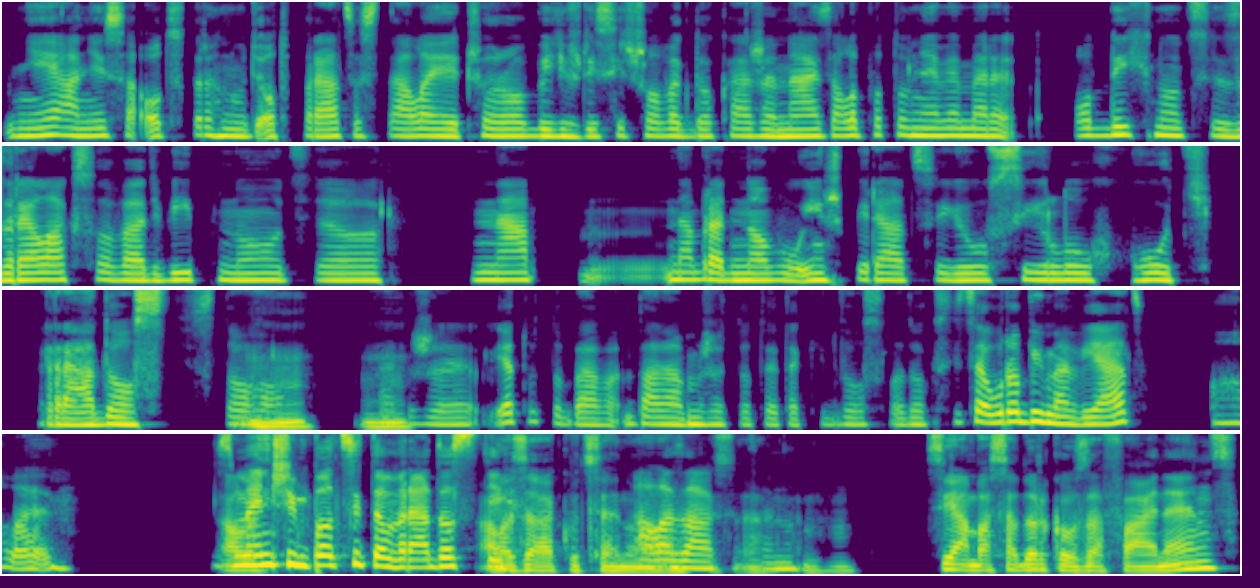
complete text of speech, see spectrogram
nie a nie sa odtrhnúť od práce, stále je čo robiť, vždy si človek dokáže nájsť, ale potom nevieme oddychnúť, zrelaxovať, vypnúť, e, na, nabrať novú inšpiráciu, sílu, chuť, radosť z toho. Mm-hmm. Takže ja toto bádam, že toto je taký dôsledok. Sice urobíme viac, ale s ale, menším pocitom radosti. Ale za akú cenu? Ale za akú cenu. Uh-huh. Si ambasadorkou za finance.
